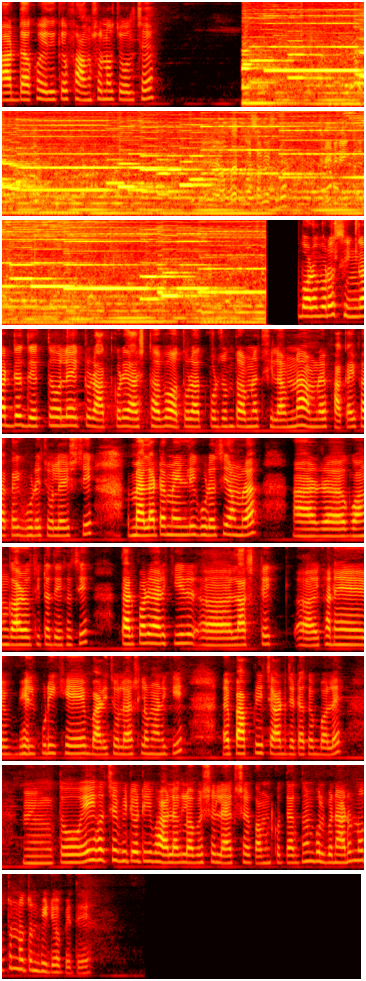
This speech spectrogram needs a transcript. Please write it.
আর দেখো এদিকে ফাংশনও চলছে। বড় বড় সিঙ্গারদের দেখতে হলে একটু রাত করে আসতে হবে। অত রাত পর্যন্ত আমরা ছিলাম না। আমরা ফাঁকাই ফাঁকাই ঘুরে চলে এসেছি। মেলাটা মেনলি ঘুরেছি আমরা আর গঙ্গা আরতিটা দেখেছি। তারপরে আর কি লাস্টে এখানে ভেলপুরি খেয়ে বাড়ি চলে আসলাম আর কি। পাপড়ি চাট যেটাকে বলে। তো এই হচ্ছে ভিডিওটি। ভালো লাগলে অবশ্যই লাইক শেয়ার কমেন্ট করতে একদম ভুলবেন না। আরও নতুন নতুন ভিডিও পেতে।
